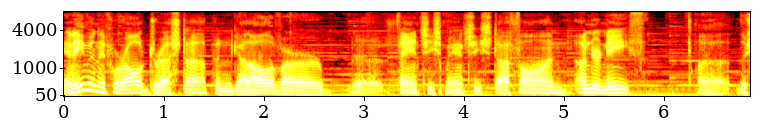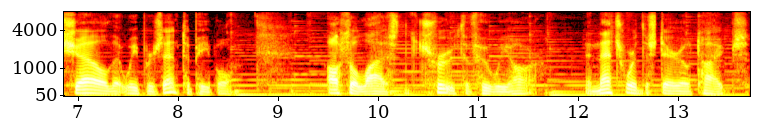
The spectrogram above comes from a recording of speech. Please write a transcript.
And even if we're all dressed up and got all of our uh, fancy smancy stuff on, underneath uh, the shell that we present to people also lies the truth of who we are. And that's where the stereotypes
